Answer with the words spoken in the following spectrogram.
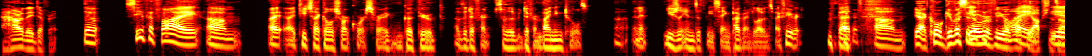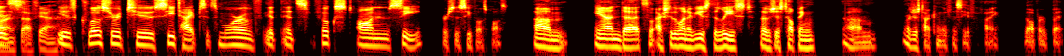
How are they different? So CFFI, um, I, I teach like a little short course where I can go through of the different some of the different binding tools, uh, and it usually ends with me saying PyBind 11 is my favorite. But um, Yeah, cool. Give us an overview of what the options are and stuff. Yeah. is closer to C types. It's more of it, it's focused on C versus C++. Um, and uh, it's actually the one I've used the least. I was just helping, um, or just talking with the CFFI developer, but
